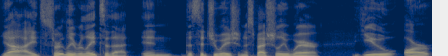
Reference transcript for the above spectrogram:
Yeah, I certainly relate to that in the situation, especially where you are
